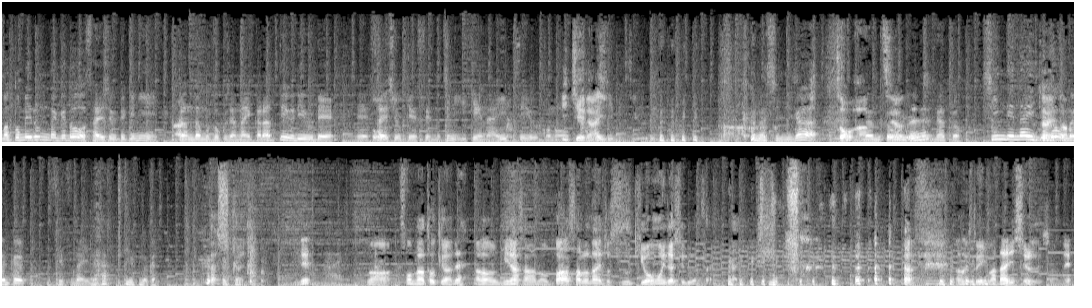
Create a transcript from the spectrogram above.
まとめるんだけど、最終的にガンダム族じゃないからっていう理由で、えー最終決戦の地に行けないっていう、このいけない悲しってみいう。あ悲しみが、そうななんんですよとも言えないね。なと。死んでないけど、なんか切ないなっていうのが。確かに。ね。はい。まあ、そんな時はね、あの、皆さん、あの、バーサルナイト鈴木を思い出してください。はい、あの人今何してるんでしょうね。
